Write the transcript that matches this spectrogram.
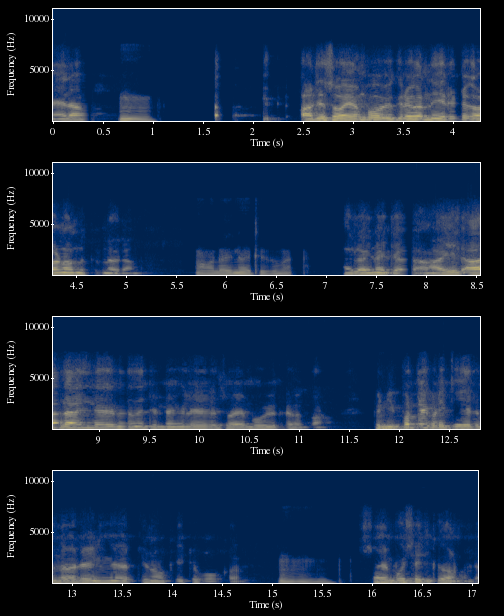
മേല അത് സ്വയംഭൂ വിഗ്രഹം നേരിട്ട് കാണാൻ നിൽക്കുന്നവരാണ്. ആ ലൈനിൽ നിന്നിട്ടുണ്ടെങ്കിൽ സ്വയംഭൂ വിഗ്രഹം കാണും. പിന്നെ. ഇപ്പുറത്തേക്കൂടി കയറുന്നവരെ ഇങ്ങനെ എത്തി നോക്കിയിട്ട് പോക്കാണ്. സ്വയംഭൂ ശരിക്കും കാണില്ല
